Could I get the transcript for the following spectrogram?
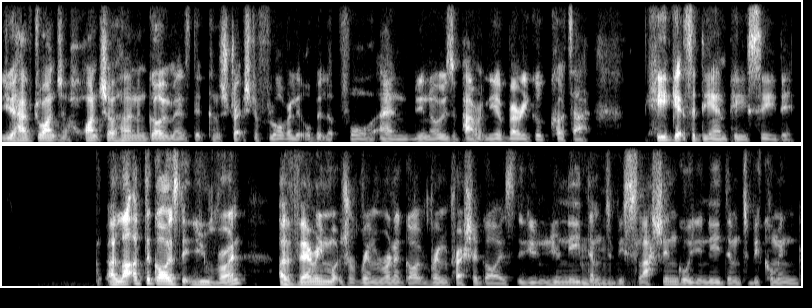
You have Juancho Hernangomez that can stretch the floor a little bit look for, and you know is apparently a very good cutter. He gets a DNP CD. A lot of the guys that you run are very much rim runner guy, rim pressure guys. You you need mm-hmm. them to mm-hmm. be slashing, or you need them to be coming,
